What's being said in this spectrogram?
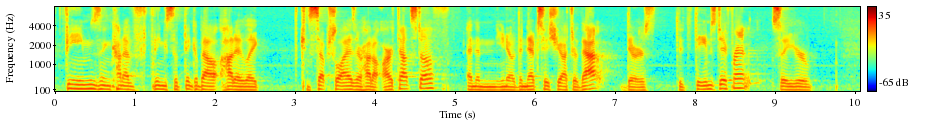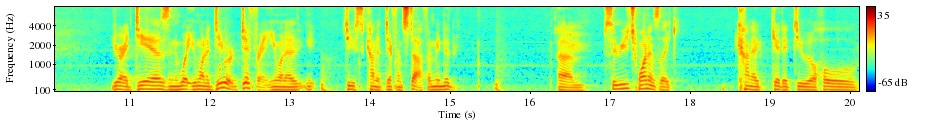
themes and kind of things to think about how to like conceptualize or how to art that stuff. And then you know the next issue after that, there's the themes different. So your your ideas and what you want to do are different. You want to do kind of different stuff. I mean, the, um, so each one is like kind of get to do a whole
